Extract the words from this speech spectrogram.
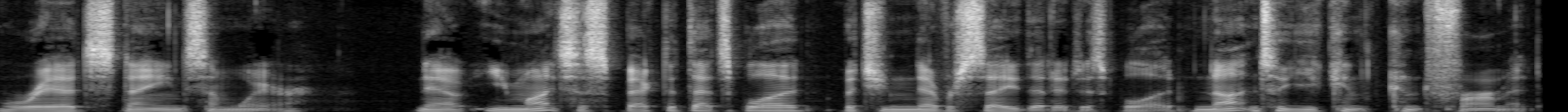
red stain somewhere. Now, you might suspect that that's blood, but you never say that it is blood, not until you can confirm it.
